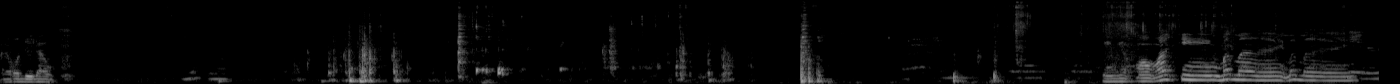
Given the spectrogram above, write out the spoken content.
Ano ko dilaw? Thank you for watching. Bye-bye. Bye-bye.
